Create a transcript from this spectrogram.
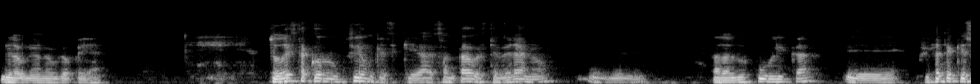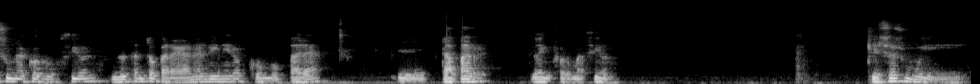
de la Unión Europea. Toda esta corrupción que, que ha saltado este verano eh, a la luz pública, eh, fíjate que es una corrupción no tanto para ganar dinero como para eh, tapar la información. Que eso es muy,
